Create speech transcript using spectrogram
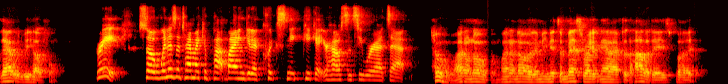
that would be helpful. Great. So when is the time I can pop by and get a quick sneak peek at your house and see where it's at? Oh, I don't know. I don't know. I mean, it's a mess right now after the holidays, but.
